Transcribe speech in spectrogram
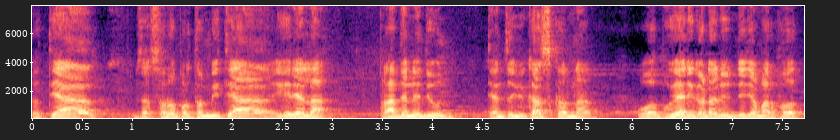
तर त्या सर्वप्रथम मी त्या एरियाला प्राधान्य देऊन त्यांचा विकास करणार व भुयारी गटार योजनेच्या मार्फत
